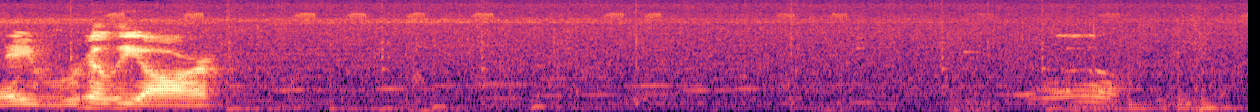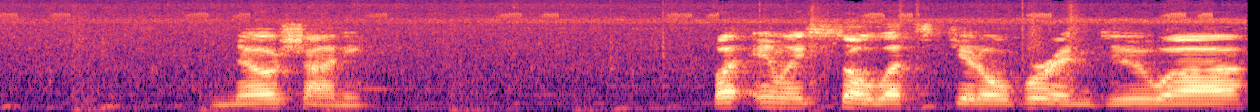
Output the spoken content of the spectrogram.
They really are. No shiny. But anyway, so let's get over and do uh,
